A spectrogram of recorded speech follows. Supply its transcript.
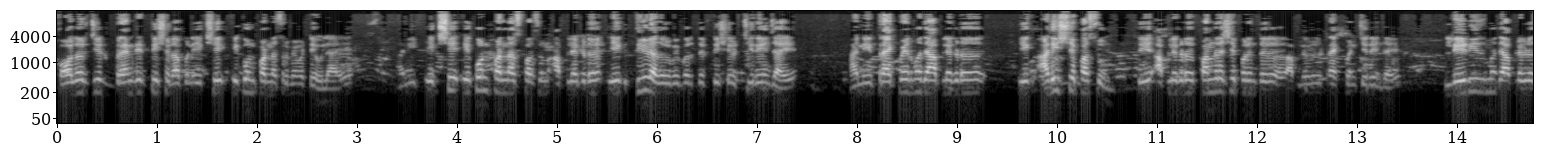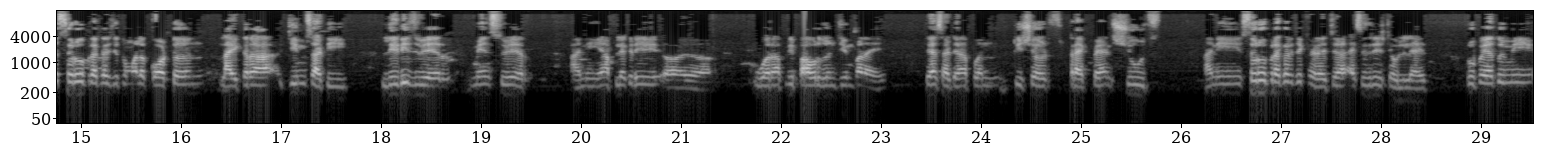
कॉलरचे ब्रँडेड टी शर्ट आपण एकशे एकोणपन्नास रुपयामध्ये ठेवले आहे. आणि एकशे एकोणपन्नासपासून आपल्याकडे एक दीड हजार रुपयेपर्यंत टी शर्टची रेंज आहे. आणि ट्रॅक पॅन्टमध्ये आपल्याकडं एक अडीचशे पासून ते आपल्याकडे पंधराशे पर्यंत आपल्याकडे ट्रॅक पॅन्टची रेंज आहे. लेडीजमध्ये आपल्याकडे सर्व प्रकारचे तुम्हाला कॉटन लायक्रा जिमसाठी लेडीज वेअर मेन्स वेअर आणि आपल्याकडे वर आपली पॉवर झोन जिम पण आहे. त्यासाठी आपण T shirt track pant shoes आणि सर्व प्रकारच्या खेळाच्या ऍसेसरीज ठेवलेल्या आहेत. कृपया तुम्ही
